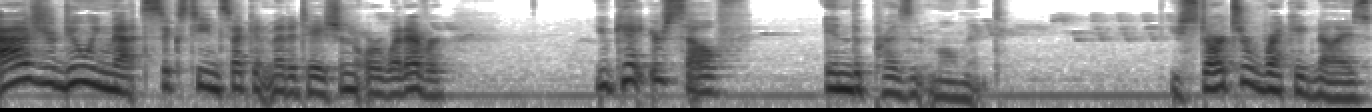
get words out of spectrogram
as you're doing that 16 second meditation or whatever, you get yourself in the present moment. You start to recognize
